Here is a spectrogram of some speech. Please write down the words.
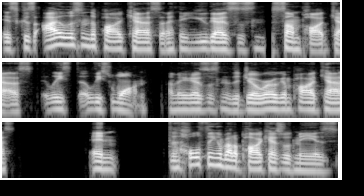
Is because I listen to podcasts and I think you guys listen to some podcasts, at least at least one. I know you guys listen to the Joe Rogan podcast. And the whole thing about a podcast with me is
